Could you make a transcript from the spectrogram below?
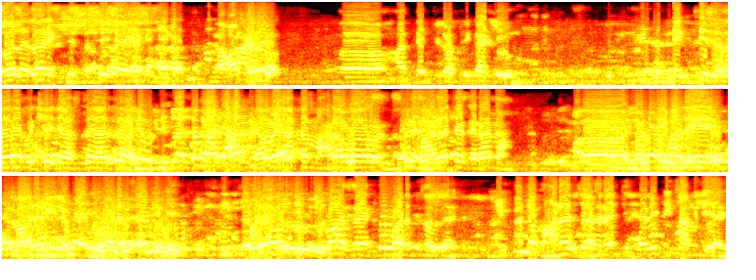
दोन हजार एकशे सत्तेचाळीस घरं, आज त्यांची लॉटरी काढली. एकतीस हजारापेक्षा जास्त अर्ज आले होते. त्यामुळे आता म्हाडावर म्हाडाच्या घरांना लॉटरीमध्ये मागणी लोकांची वाढत चालली आहे. म्हाडावर जो विश्वास आहे तो वाढत चाललाय. आता म्हाडाच्या घरांची क्वालिटी चांगली आहे.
